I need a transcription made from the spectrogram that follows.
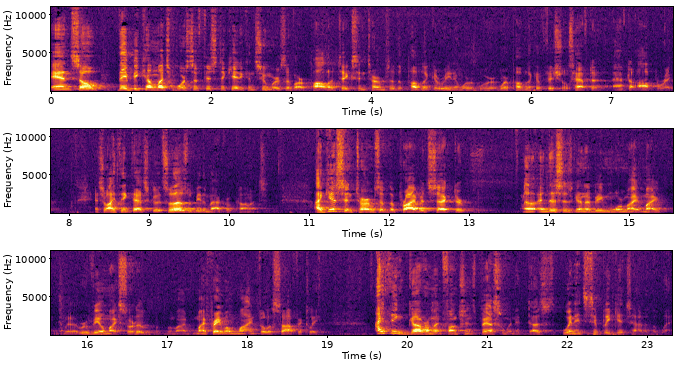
And so they've become much more sophisticated consumers of our politics in terms of the public arena where, where, where public officials have to, have to operate. And so I think that's good. So those would be the macro comments. I guess in terms of the private sector, uh, and this is going to be more my, my uh, reveal my sort of my, my frame of mind philosophically. I think government functions best when it does, when it simply gets out of the way.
